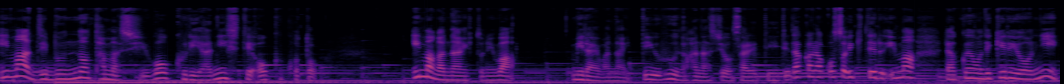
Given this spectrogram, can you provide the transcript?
今自分の魂をクリアにしておくこと。今がない人には未来はないっていう風な話をされていてだからこそ生きてる今楽園をできるように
